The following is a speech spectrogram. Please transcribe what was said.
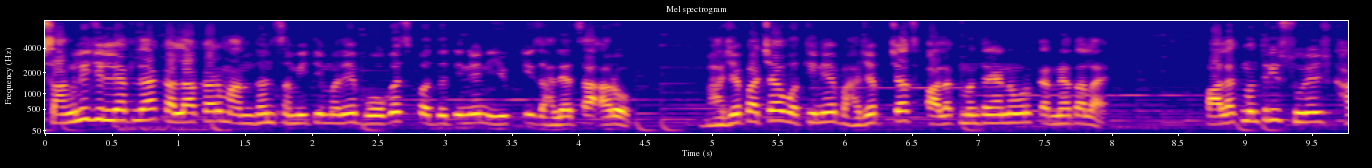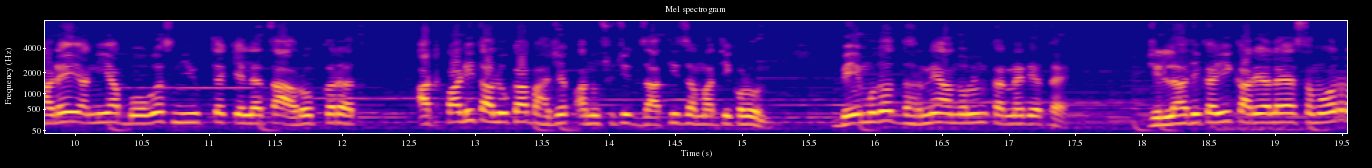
सांगली जिल्ह्यातल्या कलाकार मानधन समितीमध्ये बोगस पद्धतीने नियुक्ती झाल्याचा आरोप भाजपाच्या वतीने भाजपच्याच पालकमंत्र्यांवर करण्यात आलाय. पालकमंत्री सुरेश खाडे यांनी या बोगस नियुक्त्या केल्याचा आरोप करत आटपाडी तालुका भाजप अनुसूचित जाती जमातीकडून बेमुदत धरणे आंदोलन करण्यात येत आहे. जिल्हाधिकारी कार्यालयासमोर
